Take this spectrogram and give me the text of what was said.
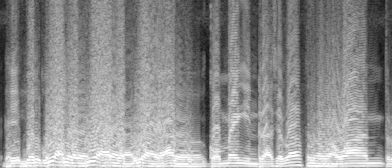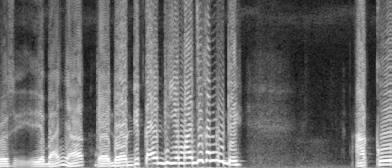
Bagi Eh, buat gua, buat gua, Iya, buat gua buat ya. Komeng, Indra siapa? Firmawan, terus ya banyak. Kayak Dodit tadi diem aja kan udah. Aku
